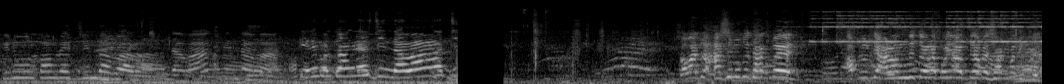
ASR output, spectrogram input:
তৃণমূল কংগ্রেস জিন্দাবাদ। সবাই তো হাসি মুখে থাকবেন। আপনি যে আনন্দিত করে বোঝাতে হবে সাংবাদিকদের।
